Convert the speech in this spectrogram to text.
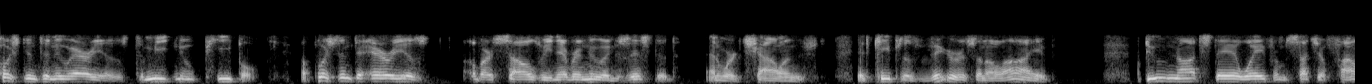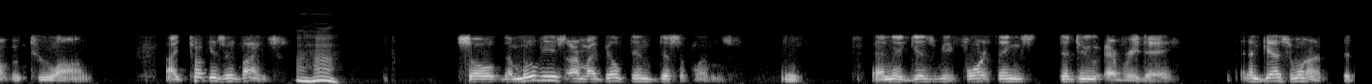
pushed into new areas to meet new people pushed into areas of ourselves we never knew existed, and we're challenged. It keeps us vigorous and alive. Do not stay away from such a fountain too long. I took his advice. Mm-hmm. So the movies are my built in disciplines. And it gives me four things to do every day. And guess what? It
